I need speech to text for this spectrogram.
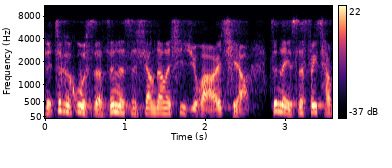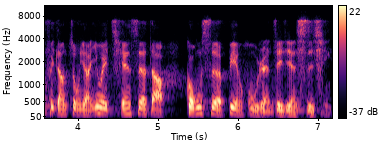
对这个故事啊，真的是相当的戏剧化，而且啊，真的也是非常非常重要，因为牵涉到公社辩护人这件事情，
